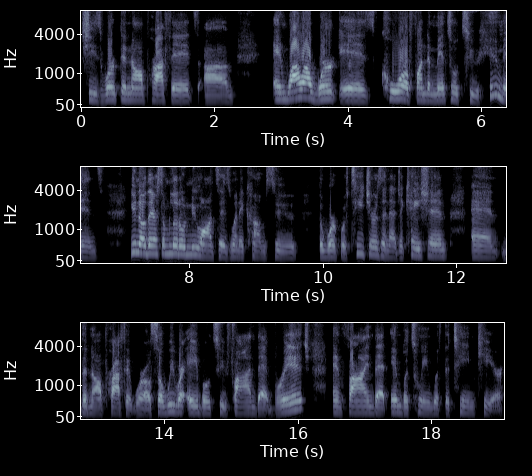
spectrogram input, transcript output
She's worked in nonprofits. Um, and while our work is core fundamental to humans, you know, there's some little nuances when it comes to the work with teachers and education and the nonprofit world. So we were able to find that bridge and find that in between with the team care.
